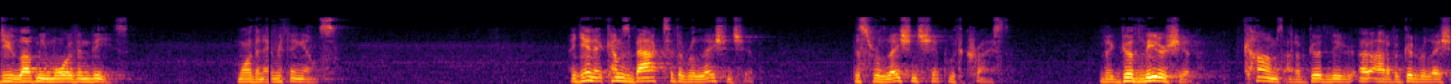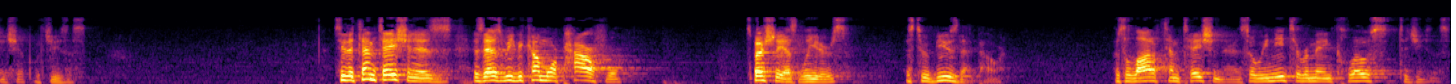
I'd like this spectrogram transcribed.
Do you love me more than these? More than everything else? Again, it comes back to the relationship. This relationship with Christ. The good leadership comes out of, good leader, uh, out of a good relationship with Jesus. See, the temptation is, is as we become more powerful, especially as leaders, is to abuse that power. There's a lot of temptation there, and so we need to remain close to Jesus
